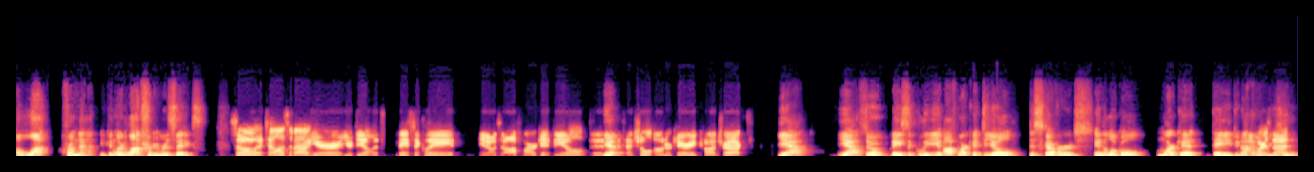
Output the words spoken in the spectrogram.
a lot from that. You can learn a lot from your mistakes. So uh, tell us about your your deal. It's basically you know it's an off market deal. Yeah. Potential owner carried contract. Yeah. Yeah. So basically, off market deal discovered in the local market. They do not have a reason. That?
